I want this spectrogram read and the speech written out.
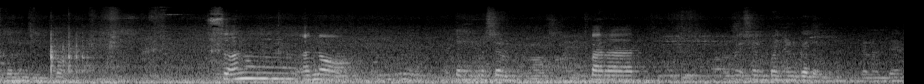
Ganun dito. So anong, ano, Itong reserve, para, reserve ba niyang galon? Ganun din.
